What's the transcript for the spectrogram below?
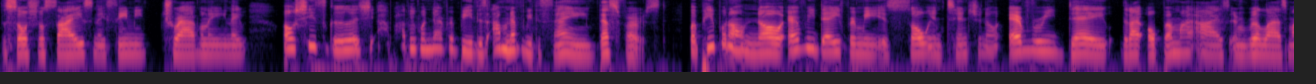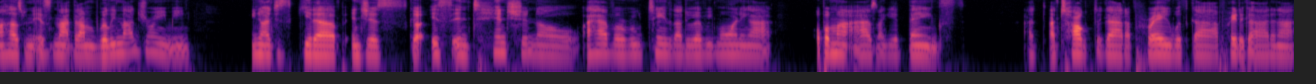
the social sites and they see me traveling and they, oh, she's good. She, I probably will never be this. I'll never be the same. That's first. But people don't know every day for me is so intentional. Every day that I open my eyes and realize my husband is not that I'm really not dreaming. You know, I just get up and just go. It's intentional. I have a routine that I do every morning. I open my eyes and I give thanks. I, I talk to God. I pray with God. I pray to God and I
